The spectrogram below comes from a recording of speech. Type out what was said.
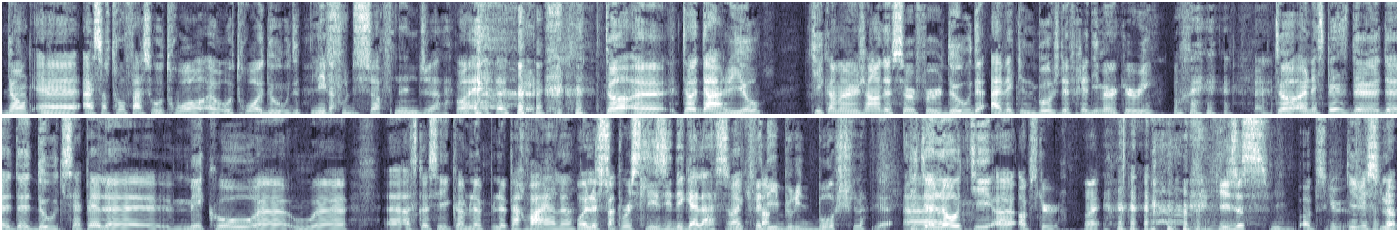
Donc, euh, elle se retrouve face aux trois, euh, aux trois dudes. Les fous du surf ninja. Ouais. T'as euh, t'as Dario, qui est comme un genre de surfer dude avec une bouche de Freddie Mercury. T'as une espèce de, de, de dude qui s'appelle euh, Meko, ou en tout cas, c'est comme le, le pervers, là. Ouais, le super sleazy dégueulasse, Ouais, lui, qui fait des bruits de bouche. Là. Puis t'as l'autre qui est obscur, Ouais. qui est juste obscur. qui est juste là.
